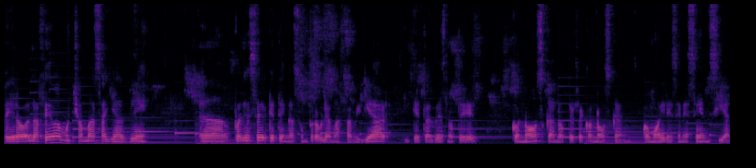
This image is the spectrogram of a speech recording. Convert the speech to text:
Pero la fe va mucho más allá de... Ah, puede ser que tengas un problema familiar y que tal vez no te conozcan o te reconozcan como eres en esencia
